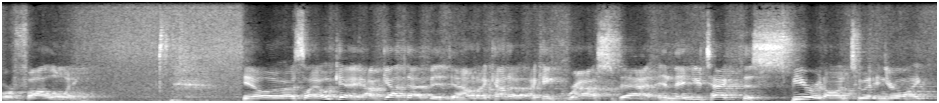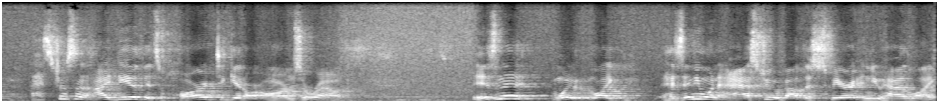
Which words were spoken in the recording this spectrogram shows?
or following. You know, it's like, okay, I've got that bit down. I kind of I can grasp that. And then you tack the spirit onto it and you're like, that's just an idea that's hard to get our arms around. Isn't it? Like, has anyone asked you about the spirit and you had like,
